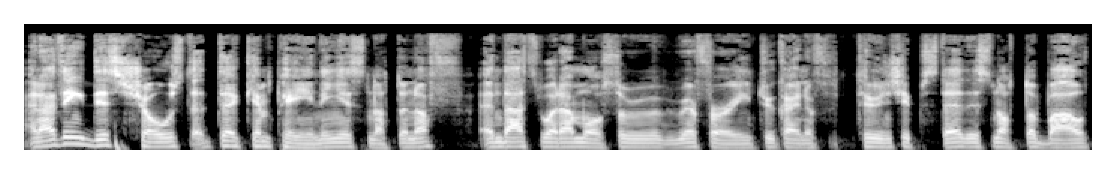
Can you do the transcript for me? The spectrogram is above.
And I think this shows that the campaigning is not enough. And that's what I'm also referring to kind of to in Schibsted. It's not about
